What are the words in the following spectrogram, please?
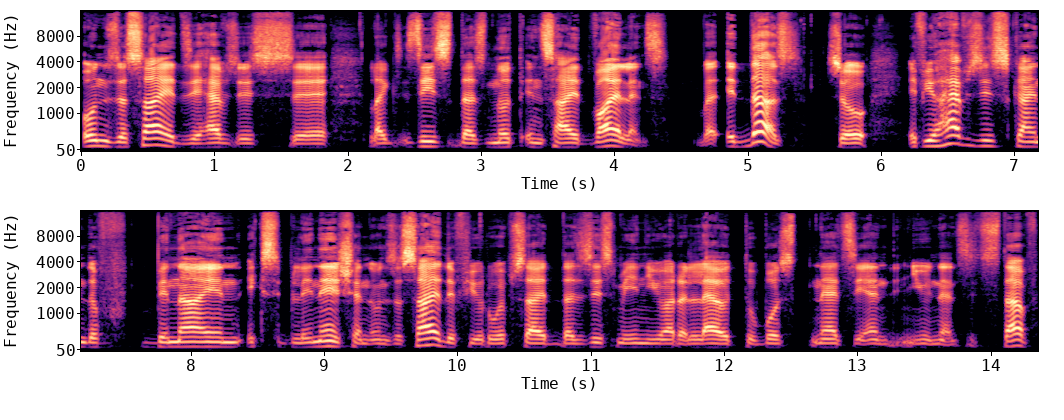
on the side they have this uh, like this does not incite violence but it does. So if you have this kind of benign explanation on the side of your website does this mean you are allowed to post nazi and new nazi stuff?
